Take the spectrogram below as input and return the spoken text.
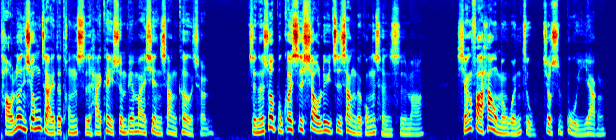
讨论凶宅的同时，还可以顺便卖线上课程，只能说不愧是效率至上的工程师吗？想法和我们文组就是不一样。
